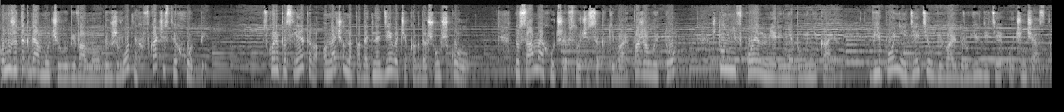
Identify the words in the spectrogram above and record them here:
Он уже тогда мучил и убивал молодых животных в качестве хобби. Вскоре после этого он начал нападать на девочек, когда шел в школу. Но самое худшее в случае с Сакакибары, пожалуй, то, что он ни в коем мере не был уникален. В Японии дети убивают других детей очень часто.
